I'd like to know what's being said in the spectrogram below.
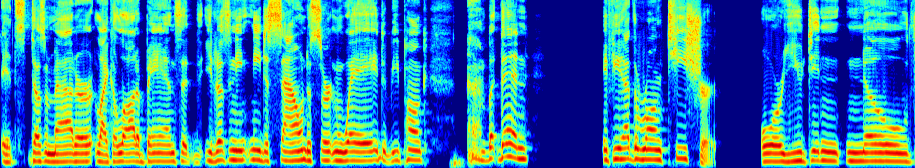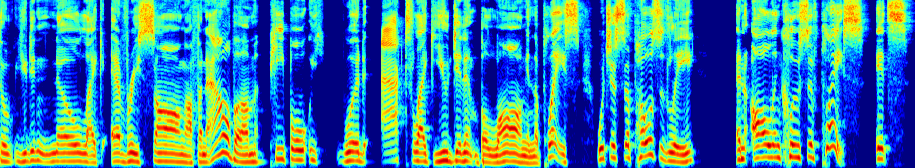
it doesn't matter. Like a lot of bands that it doesn't need to sound a certain way to be punk, but then if you had the wrong T-shirt or you didn't know the you didn't know like every song off an album, people would act like you didn't belong in the place, which is supposedly an all-inclusive place. It's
